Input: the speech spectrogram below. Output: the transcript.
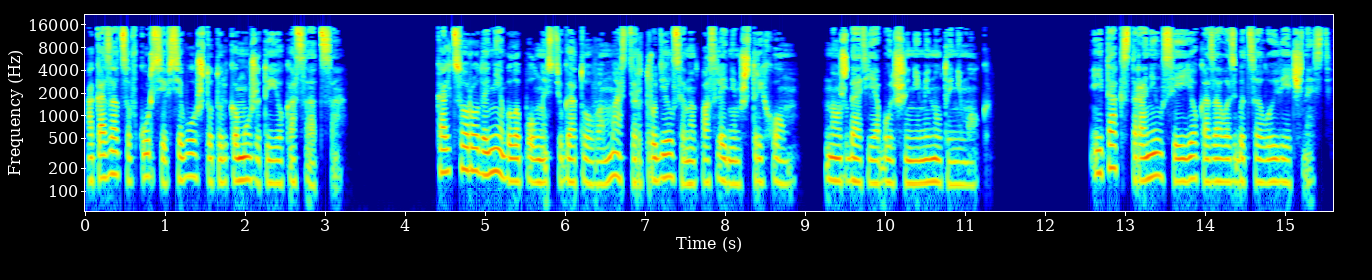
оказаться в курсе всего, что только может ее касаться. Кольцо рода не было полностью готово, мастер трудился над последним штрихом, но ждать я больше ни минуты не мог. И так сторонился ее, казалось бы, целую вечность.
